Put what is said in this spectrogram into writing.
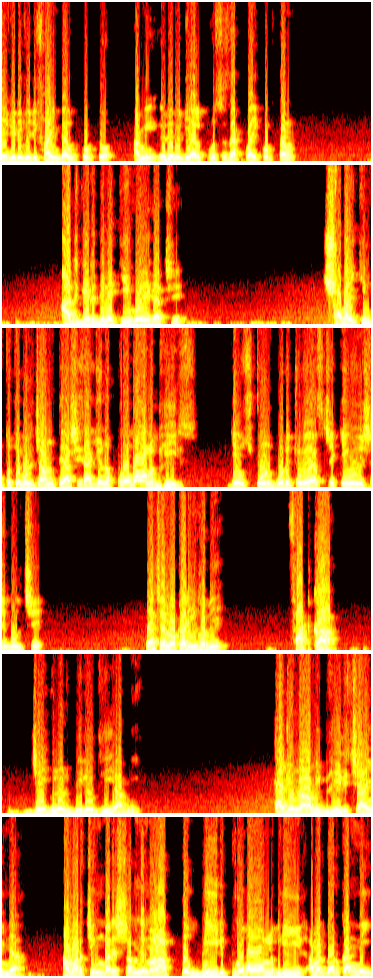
নেগেটিভিটি ফাইন্ড আউট করতো, আমি রেমিডিয়াল প্রসেস অ্যাপ্লাই করতাম। আজকের দিনে কি হয়ে গেছে সবাই কিন্তু কেবল জানতে আসে তাই জন্য প্রবল ভিড়। কেউ স্টোন পরে চলে আসছে, কেউ এসে বলছে আচ্ছা লটারি হবে, ফাটকা যেগুলোর বিরোধী আমি। তাই জন্য আমি ভিড় চাই না। আমার চেম্বারের সামনে মারাত্মক ভিড়, প্রবল ভিড়, আমার দরকার নেই।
